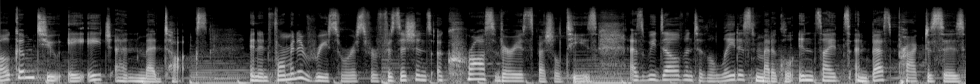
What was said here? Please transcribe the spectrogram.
Welcome to AHN Med Talks, an informative resource for physicians across various specialties as we delve into the latest medical insights and best practices,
